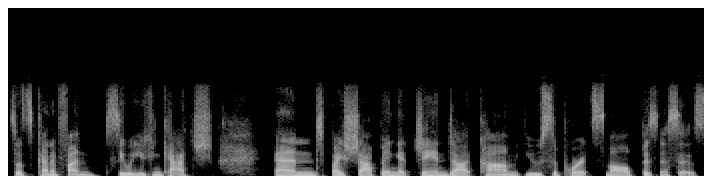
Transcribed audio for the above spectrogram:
So it's kind of fun. See what you can catch. And by shopping at jane.com, you support small businesses.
